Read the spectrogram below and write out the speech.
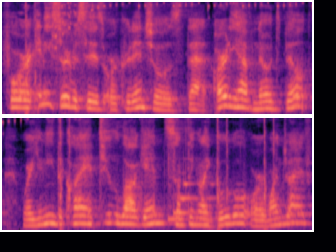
For any services or credentials that already have nodes built where you need the client to log in, something like Google or OneDrive,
